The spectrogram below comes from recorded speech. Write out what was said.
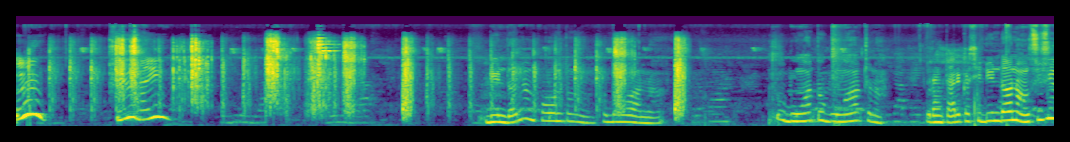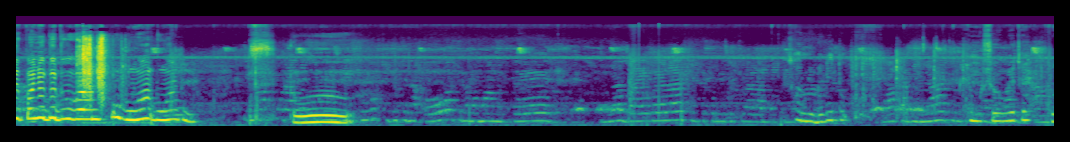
Hmm. Ini naik. Dindanya polontong ke bawahna. Tuh bunga tuh bunga cenah. Kurang tarik kasih Dinda nah si sipanya jujugan. Oh bunga bunga tuh. Tuh. susu gitu.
